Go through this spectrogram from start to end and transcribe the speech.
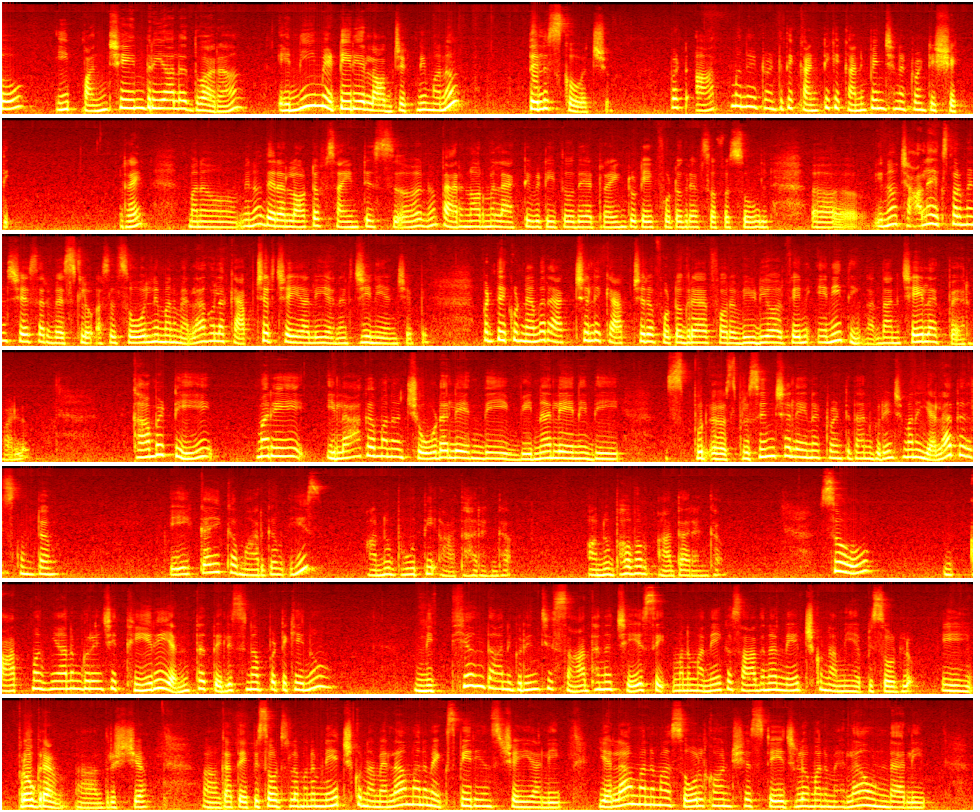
ఈ పంచేంద్రియాల ద్వారా ఎనీ మెటీరియల్ ఆబ్జెక్ట్ని మనం తెలుసుకోవచ్చు. బట్ ఆత్మ అనేటువంటిది కంటికి కనిపించినటువంటి శక్తి. రైట్ మనం you know there are lot of scientist you know paranormal యాక్టివిటీతో they are trying to take photographs of a soul you know చాలా ఎక్స్పెరిమెంట్స్ చేశారు వెస్ట్లో అసలు సోల్ని మనం ఎలాగోలా క్యాప్చర్ చేయాలి ఎనర్జీని అని చెప్పి. But they could never actually capture a photograph or a video or anything దాన్ని చేయలేకపోయారు వాళ్ళు. కాబట్టి మరి ఇలాగ మనం చూడలేనిది వినలేనిది స్పృ స్పృశించలేనటువంటి దాని గురించి మనం ఎలా తెలుసుకుంటాం? ఏకైక మార్గం ఈజ్ అనుభూతి ఆధారంగా అనుభవం ఆధారంగా. సో ఆత్మజ్ఞానం గురించి థీరీ ఎంత తెలిసినప్పటికీను నిత్యం దాని గురించి సాధన చేసి మనం అనేక సాధనలు నేర్చుకున్నాం ఈ ఎపిసోడ్లో ఈ ప్రోగ్రామ్ ఆ, దృష్ట్యా గత ఎపిసోడ్స్లో మనం నేర్చుకున్నాం ఎలా మనం ఎక్స్పీరియన్స్ చేయాలి ఎలా మనం ఆ సోల్ కాన్షియస్ స్టేజ్లో మనం ఎలా ఉండాలి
